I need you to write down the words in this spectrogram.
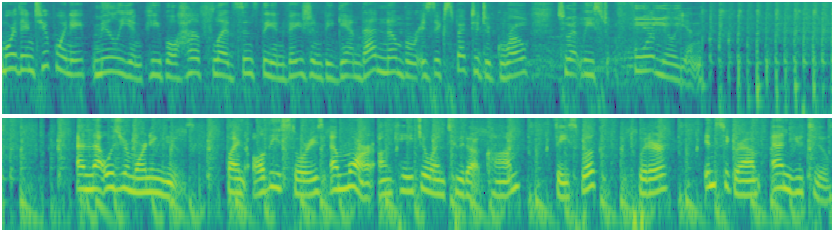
More than 2.8 million people have fled since the invasion began. That number is expected to grow to at least 4 million. And that was your morning news. Find all these stories and more on KHON2.com, Facebook, Twitter, Instagram, and YouTube.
